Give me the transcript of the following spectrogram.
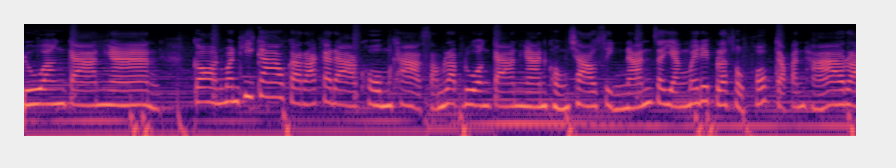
ดวงการงาน ก่อนวันที่ 9 กรกฎาคมค่ะสำหรับดวงการงานของชาวสิงห์นั้นจะยังไม่ได้ประสบพบกับปัญหาอะไร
